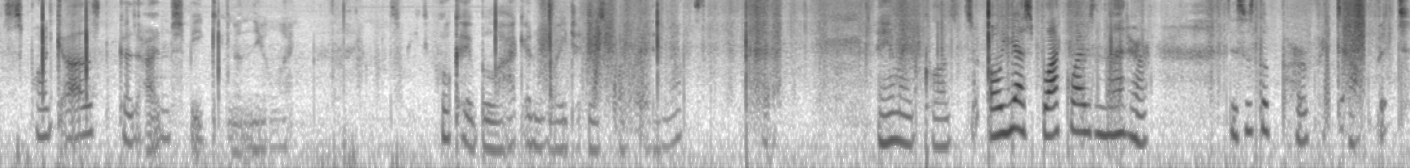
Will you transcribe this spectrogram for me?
This podcast, because I'm speaking a new language. Okay, black and white is good enough. And my closets. Oh yes, Black Lives Matter. This is the perfect outfit.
